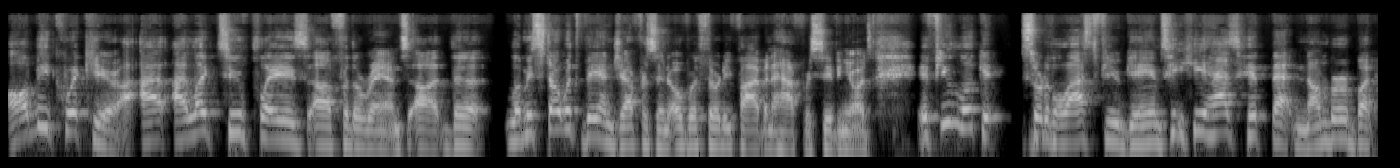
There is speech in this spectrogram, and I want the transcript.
I'll be quick here. I, I like two plays uh, for the Rams. Uh, the let me start with Van Jefferson over 35 and a half receiving yards. If you look at sort of the last few games, he, he has hit that number, but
